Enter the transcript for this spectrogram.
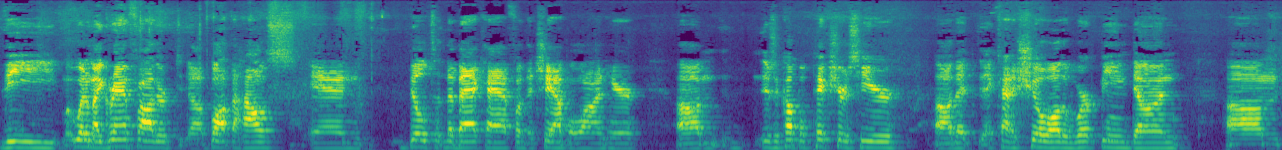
the when my grandfather uh, bought the house and built the back half of the chapel on here. Um, there's a couple pictures here uh, that, that kind of show all the work being done. Um,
